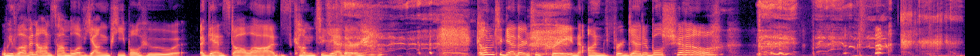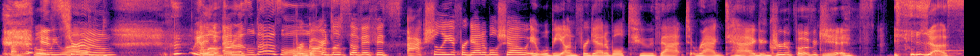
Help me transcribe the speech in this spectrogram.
we love an ensemble of young people who against all odds come together come together to create an unforgettable show that's what we it's love true. We And- love the razzle dazzle. regardless of if it's actually a forgettable show it will be unforgettable to that ragtag group of kids yes.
